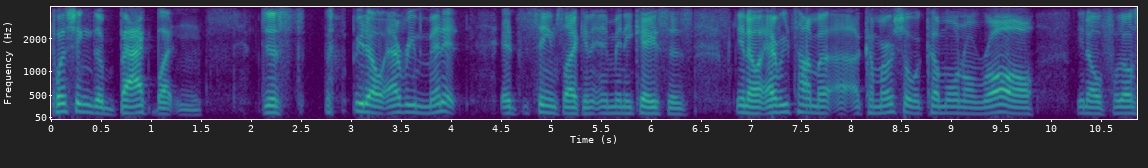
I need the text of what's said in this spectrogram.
pushing the back button, just you know, every minute it seems like in, in many cases, you know, every time a, a commercial would come on on Raw, you know, for those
